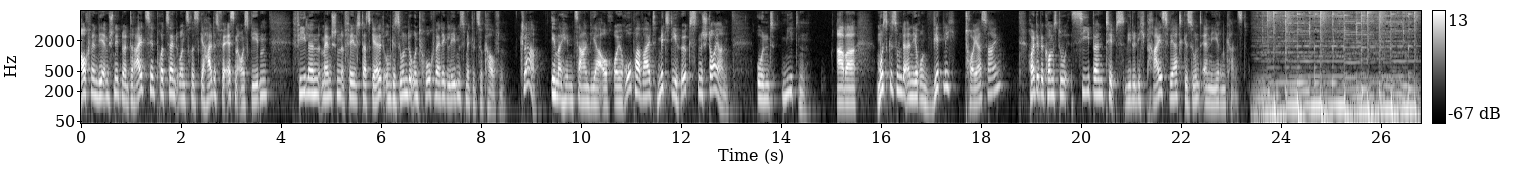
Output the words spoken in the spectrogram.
Auch wenn wir im Schnitt nur 13 Prozent unseres Gehaltes für Essen ausgeben, vielen Menschen fehlt das Geld, um gesunde und hochwertige Lebensmittel zu kaufen. Klar, immerhin zahlen wir auch europaweit mit die höchsten Steuern und Mieten. Aber muss gesunde Ernährung wirklich teuer sein? Heute bekommst du sieben Tipps, wie du dich preiswert gesund ernähren kannst.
